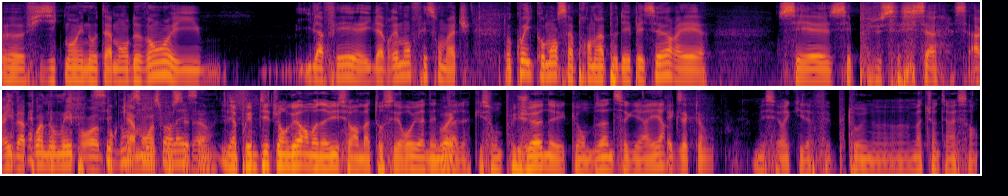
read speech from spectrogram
euh, physiquement et notamment devant. Il, il a fait, il a vraiment fait son match. Donc ouais, il commence à prendre un peu d'épaisseur et c'est, c'est plus, c'est- ça, ça arrive à point nommé pour, C'est pour bon Clermont à ce poste-là. Il a pris une petite longueur, à mon avis, sur un Matosero et Anendal, qui sont plus jeunes et qui ont besoin de se guérir. Exactement. Mais c'est vrai qu'il a fait plutôt une- un match intéressant.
